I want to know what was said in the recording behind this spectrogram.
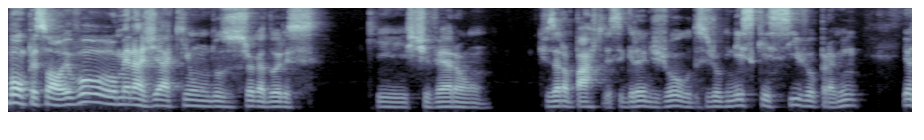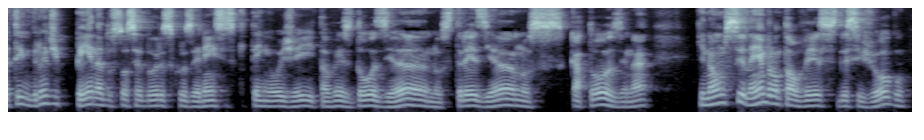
Bom, pessoal, eu vou homenagear aqui um dos jogadores que estiveram, que fizeram parte desse grande jogo, desse jogo inesquecível para mim. Eu tenho grande pena dos torcedores cruzeirenses que têm hoje aí, talvez 12 anos, 13 anos, 14, né? Que não se lembram, talvez, desse jogo,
